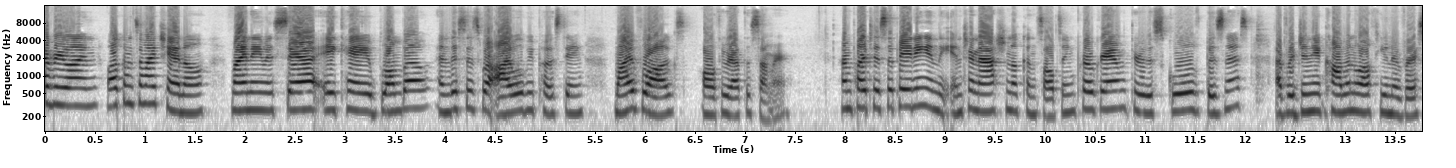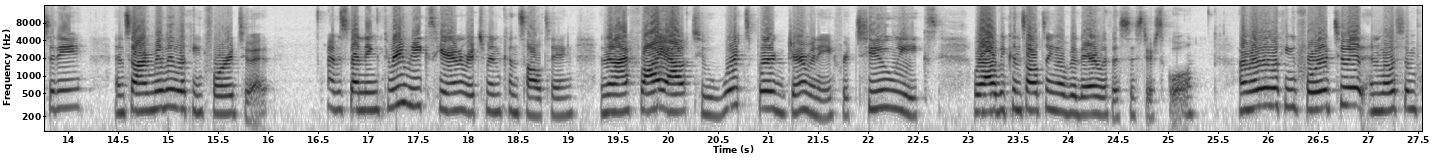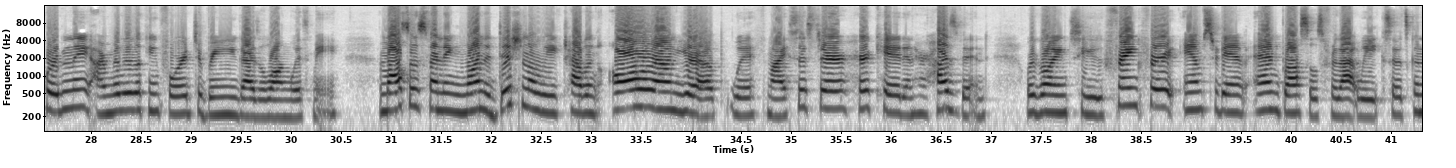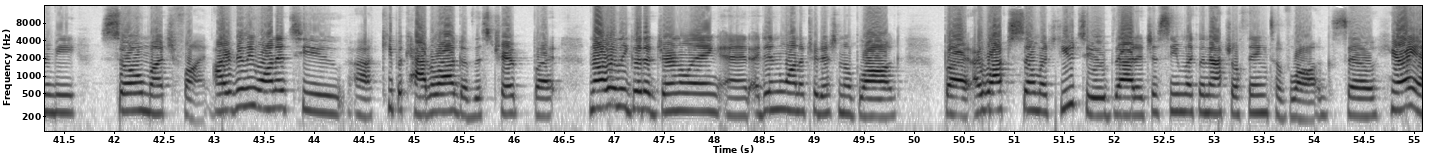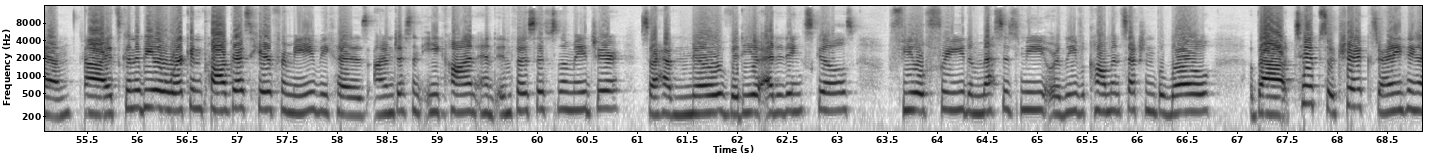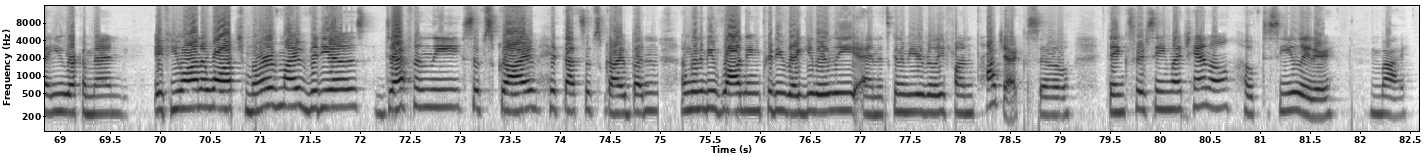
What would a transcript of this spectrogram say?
everyone! Welcome to my channel. My name is Sarah aka Blumbo and this is where I will be posting my vlogs all throughout the summer. I'm participating in the International Consulting Program through the School of Business at Virginia Commonwealth University and so I'm really looking forward to it. I'm spending three weeks here in Richmond consulting and then I fly out to Würzburg, Germany for two weeks where I'll be consulting over there with a sister school. I'm really looking forward to it, and most importantly, I'm really looking forward to bringing you guys along with me. I'm also spending one additional week traveling all around Europe with my sister, her kid, and her husband. We're going to Frankfurt, Amsterdam, and Brussels for that week, so it's going to be so much fun. I really wanted to uh, keep a catalog of this trip, but not really good at journaling, and I didn't want a traditional blog, but I watched so much YouTube that it just seemed like the natural thing to vlog. So here I am. Uh, it's going to be a work in progress here for me because I'm just an econ and info system major, so I have no video editing skills. Feel free to message me or leave a comment section below about tips or tricks or anything that you recommend. If you want to watch more of my videos, definitely subscribe, hit that subscribe button. I'm going to be vlogging pretty regularly and it's going to be a really fun project. So thanks for seeing my channel. Hope to see you later. Bye.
